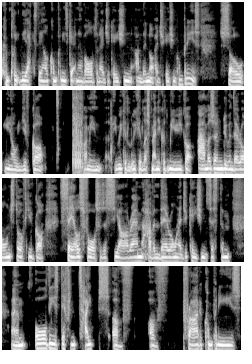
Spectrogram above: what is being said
completely external companies getting involved in education, and they're not education companies. So you know you've got. I mean, we could we could list many. Could you've got Amazon doing their own stuff. You've got Salesforce as a CRM having their own education system. Um, all these different types of of private companies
